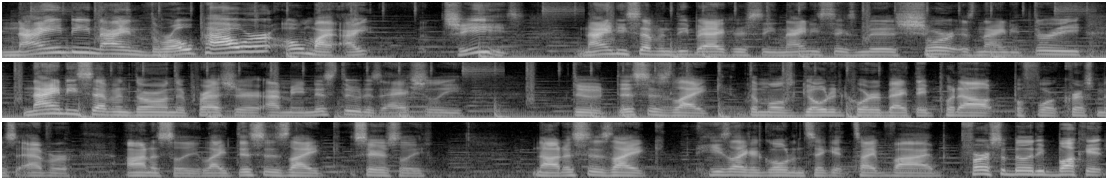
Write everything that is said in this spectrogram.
99 throw power. Oh my, I, jeez. 97 deep accuracy, 96 mid, short is 93, 97 throw under pressure. I mean, this dude is actually, dude, this is like the most goaded quarterback they put out before Christmas ever. Honestly, like this is like seriously, no, this is like he's like a golden ticket type vibe. First ability bucket,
